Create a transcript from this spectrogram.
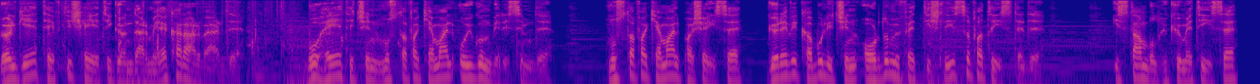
bölgeye teftiş heyeti göndermeye karar verdi. Bu heyet için Mustafa Kemal uygun bir isimdi. Mustafa Kemal Paşa ise görevi kabul için ordu müfettişliği sıfatı istedi. İstanbul hükümeti ise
